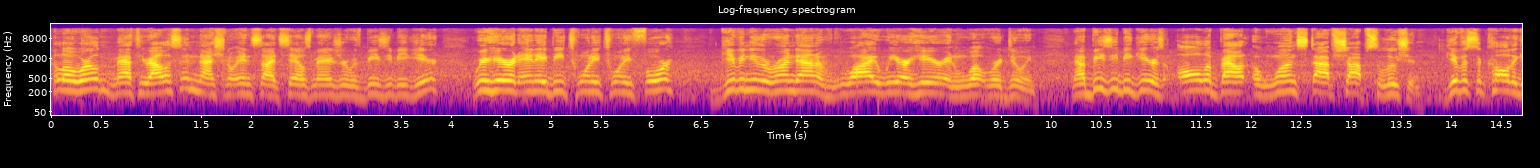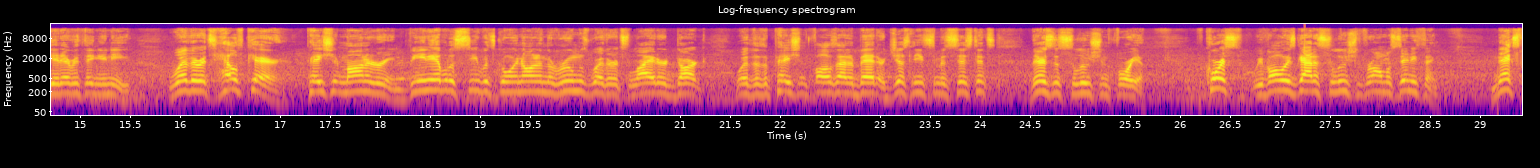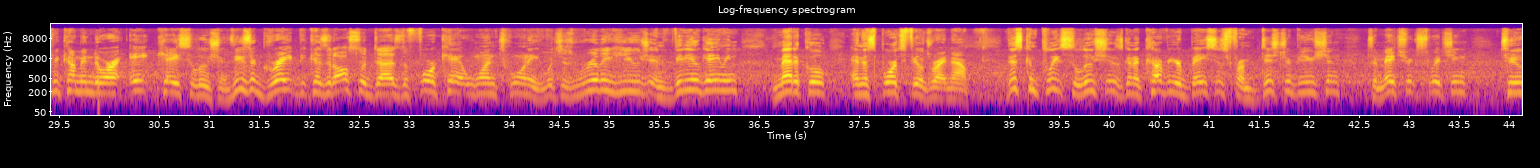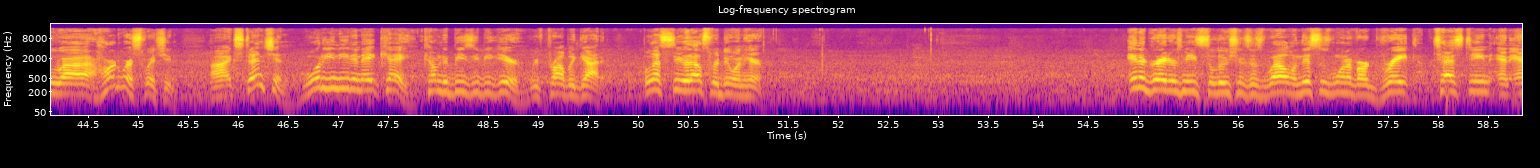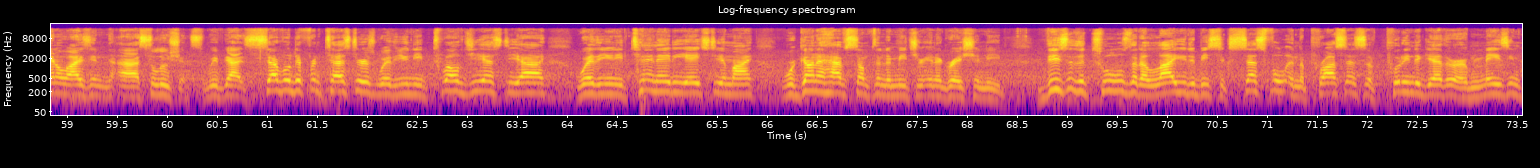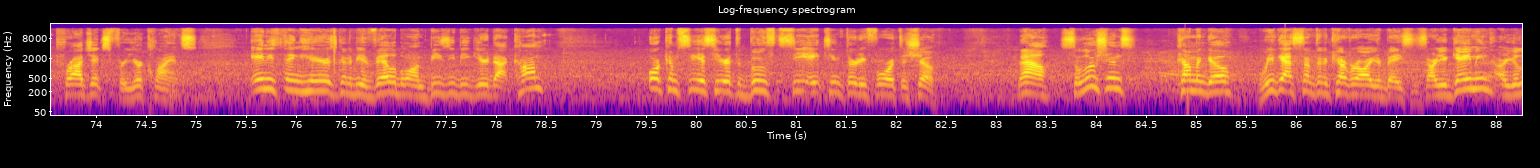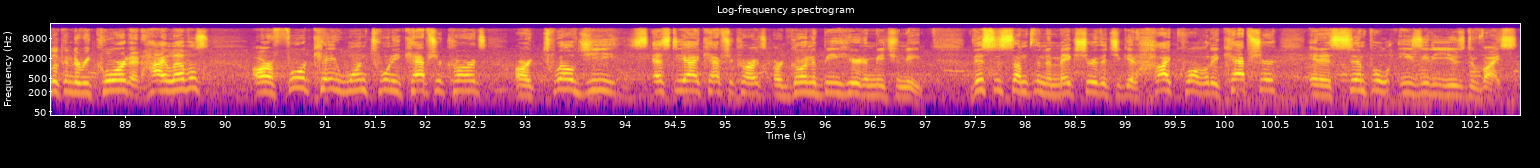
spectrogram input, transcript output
Hello world, Matthew Allison, National Inside Sales Manager with BZB Gear. We're here at NAB 2024 giving you the rundown of why we are here and what we're doing. Now BZB Gear is all about a one-stop shop solution. Give us a call to get everything you need. Whether it's healthcare, patient monitoring, being able to see what's going on in the rooms, whether it's light or dark, whether the patient falls out of bed or just needs some assistance, there's a solution for you. Of course, we've always got a solution for almost anything. Next, we come into our 8K solutions. These are great because it also does the 4K at 120, which is really huge in video gaming, medical, and the sports fields right now. This complete solution is going to cover your bases from distribution to matrix switching to uh, hardware switching. Uh, extension, what do you need in 8K? Come to BZB Gear, we've probably got it. But let's see what else we're doing here. Integrators need solutions as well, and this is one of our great testing and analyzing uh, solutions. We've got several different testers, whether you need 12G SDI, whether you need 1080 HDMI, we're gonna have something to meet your integration need. These are the tools that allow you to be successful in the process of putting together amazing projects for your clients. Anything here is gonna be available on bzbgear.com or come see us here at the booth C1834 at the show. Now, solutions, come and go. We've got something to cover all your bases. Are you gaming? Are you looking to record at high levels? Our 4K 120 capture cards, our 12G SDI capture cards are going to be here to meet your need. This is something to make sure that you get high quality capture in a simple, easy to use device.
